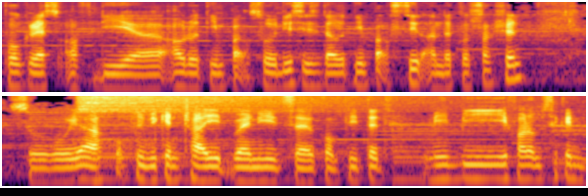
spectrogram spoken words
progress of the uh, outdoor theme park. So this is the outdoor theme park still under construction. So yeah hopefully we can try it when it's uh, completed. Maybe if i'm not mistaken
